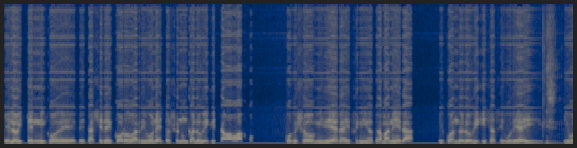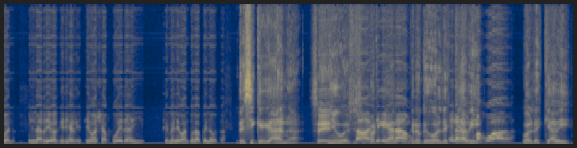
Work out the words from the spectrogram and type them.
el hoy técnico de, de Talleres de Córdoba, Riboneto, yo nunca lo vi que estaba abajo porque yo mi idea era definir de otra manera y cuando lo vi quise asegurar y, y bueno, el de arriba quería que se vaya afuera y se me levantó la pelota. Decí que gana Sí. Newell's ese Ah, que ganamos. Creo que gol de Era la Schiavi. última jugada, ¿Gol de Schiavi?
